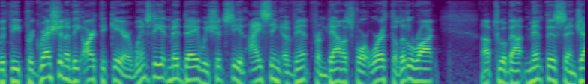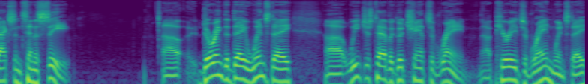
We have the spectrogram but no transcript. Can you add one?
with the progression of the Arctic air. Wednesday at midday, we should see an icing event from Dallas Fort Worth to Little Rock up to about Memphis and Jackson, Tennessee. Uh, during the day Wednesday, uh, we just have a good chance of rain, uh, periods of rain Wednesday,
